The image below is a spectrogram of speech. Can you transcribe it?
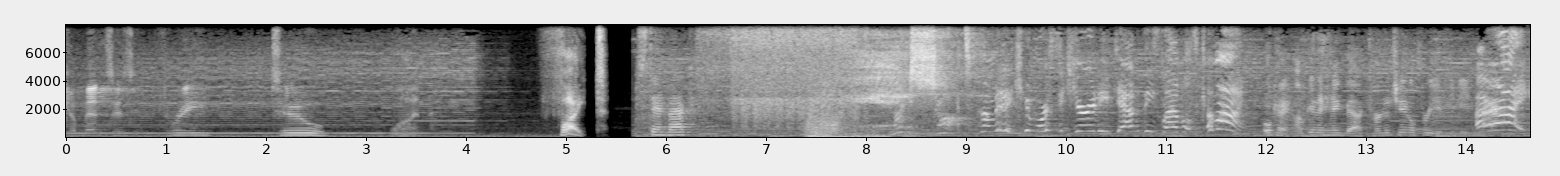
commences in three, two, one. Fight! Stand back. Nice shot. I'm gonna get more security down to these levels. Come on! Okay, I'm gonna hang back. Turn to channel 3 if you need me. Alright!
